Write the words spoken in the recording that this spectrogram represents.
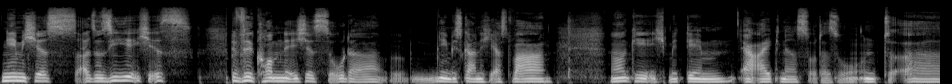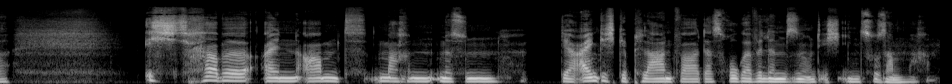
nehme ich es, also sehe ich es, bewillkommne ich es oder äh, nehme ich es gar nicht erst wahr, ne? gehe ich mit dem Ereignis oder so. Und äh, ich habe einen Abend machen müssen, der eigentlich geplant war, dass Roger Willemsen und ich ihn zusammen machen.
